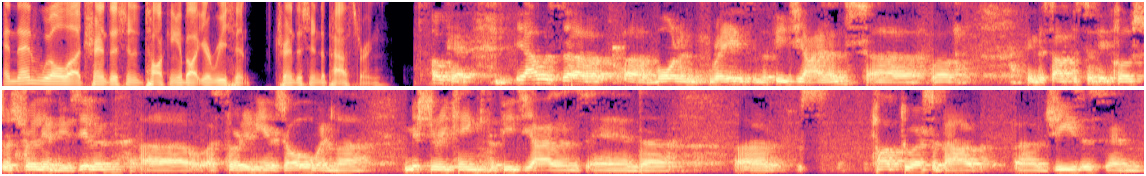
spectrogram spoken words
and then we'll uh, transition to talking about your recent transition to pastoring. Okay. Yeah, I was uh, uh, born and raised in the Fiji Islands, uh, well, in the South Pacific, close to Australia and New Zealand. Uh, I was 13 years old when a missionary came to the Fiji Islands and uh, uh, talked to us about uh, Jesus, and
